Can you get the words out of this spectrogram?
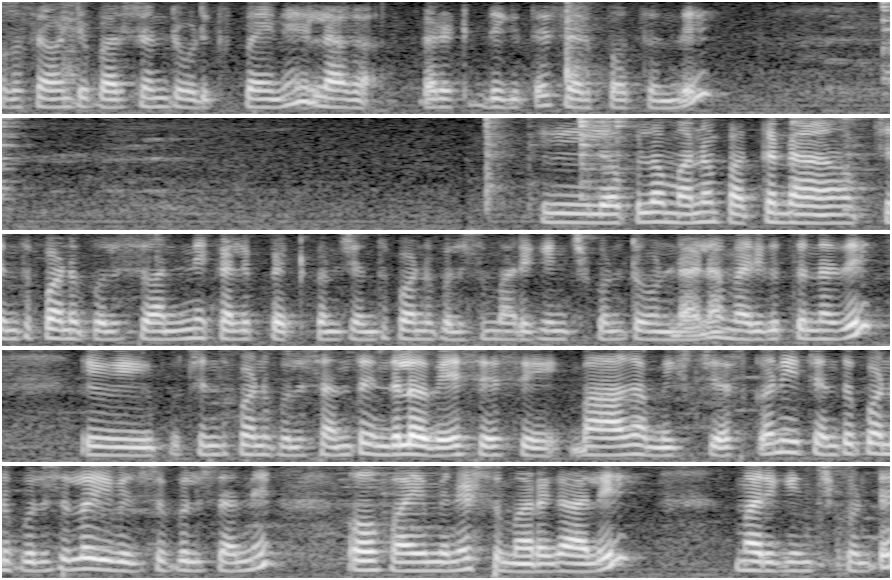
ఒక సెవెంటీ పర్సెంట్ ఉడికిపోయినాయి. ఇలాగా కరెక్ట్ దిగితే సరిపోతుంది. ఈ లోపల మనం పక్కన చింతపండు పులుసు అన్నీ కలిపి పెట్టుకుని చింతపండు పులుసు మరిగించుకుంటూ ఉండాలి. మరుగుతున్నది ఇవి చింతపండు పులుసు అంతా ఇందులో వేసేసి బాగా మిక్స్ చేసుకొని ఈ చింతపండు పులుసులో ఈ వెజిటబుల్స్ అన్నీ ఓ ఫైవ్ మినిట్స్ మరగాలి. మరిగించుకుంటే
